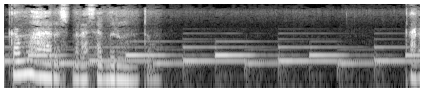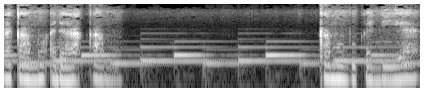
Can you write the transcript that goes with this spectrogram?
Kamu harus merasa beruntung. Karena kamu adalah kamu. Kamu bukan dia,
